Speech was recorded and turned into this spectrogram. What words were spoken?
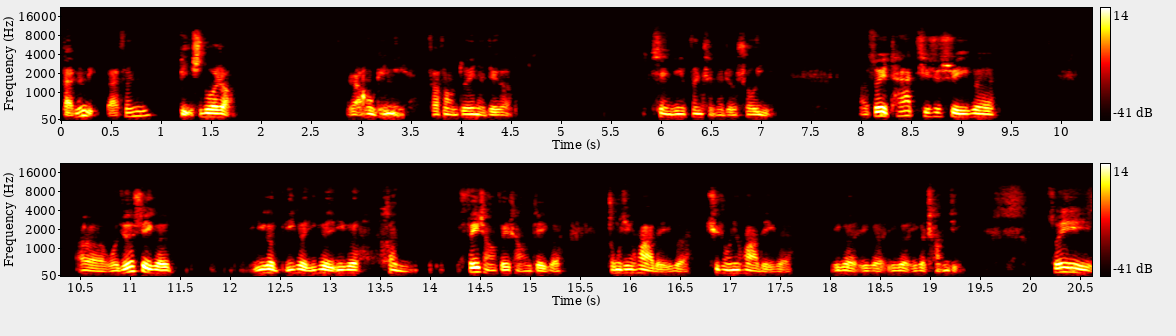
百分比，百分比是多少，然后给你发放对应的这个现金分成的这个收益。啊，所以它其实是一个，呃，我觉得是一个，一个一个一个一个很非常非常这个中心化的一个去中心化的一个一个一个一个一个场景。所以，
